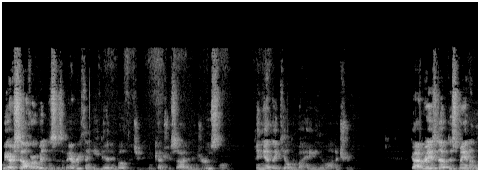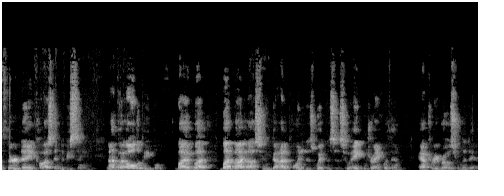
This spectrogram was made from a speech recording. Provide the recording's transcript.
We ourselves are witnesses of everything he did in both the Judean countryside and in Jerusalem, and yet they killed him by hanging him on a tree. God raised up this man on the third day and caused him to be seen, not by all the people, by, but, but by us, whom God appointed as witnesses, who ate and drank with him after he rose from the dead.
